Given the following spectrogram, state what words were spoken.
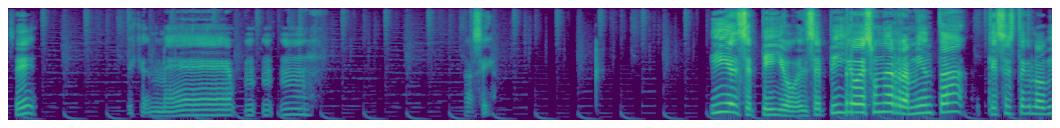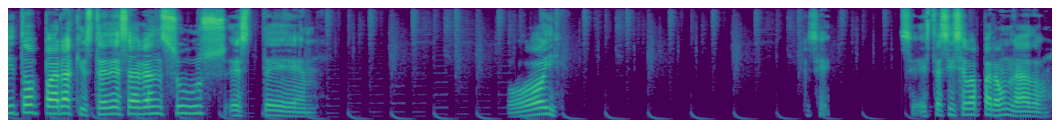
¿Sí? Déjenme... Mm, mm, mm. Así. Y el cepillo. El cepillo es una herramienta que es este globito para que ustedes hagan sus, este... Uy. Este sí se va para un lado.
